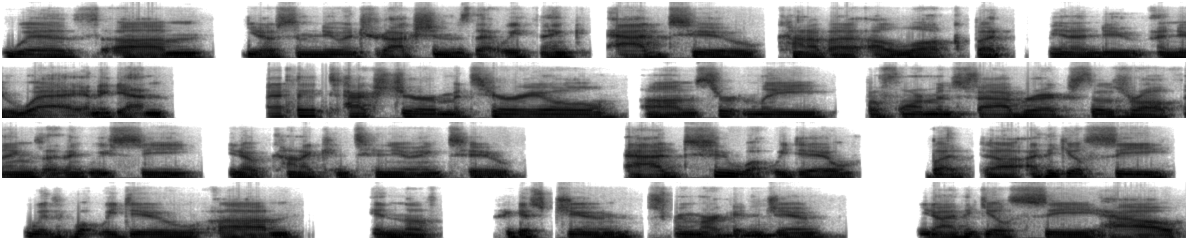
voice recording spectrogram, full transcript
with um, you know some new introductions that we think add to kind of a, a look, but in a new a new way. And again, I think texture, material, um, certainly performance fabrics, those are all things I think we see, you know, kind of continuing to add to what we do. But uh, I think you'll see with what we do um, in the, I guess, June, spring market in mm-hmm. June, you know, I think you'll see how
